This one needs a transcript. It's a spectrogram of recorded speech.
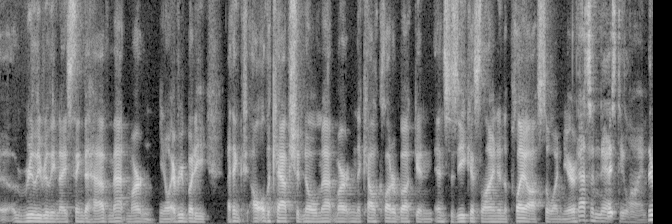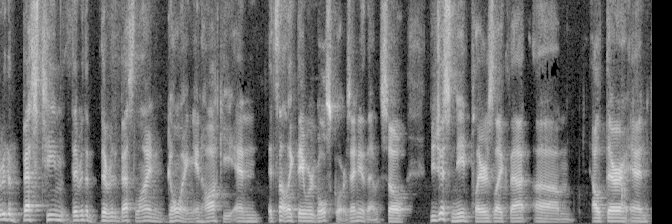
a, really really nice thing to have. Matt Martin, you know, everybody. I think all the caps should know Matt Martin, the Cal Clutterbuck and and Cizikas line in the playoffs the one year. That's a nasty they, line. They were the best team. They were the they were the best line going in hockey, and it's not like they were goal scorers, any of them. So you just need players like that um, out there, and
